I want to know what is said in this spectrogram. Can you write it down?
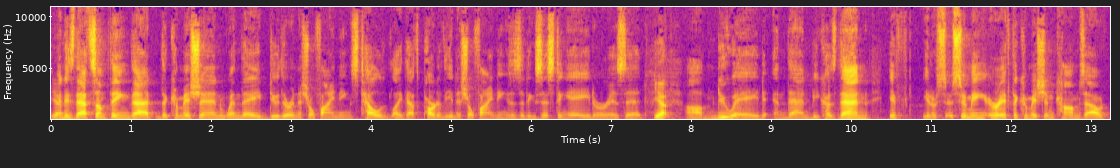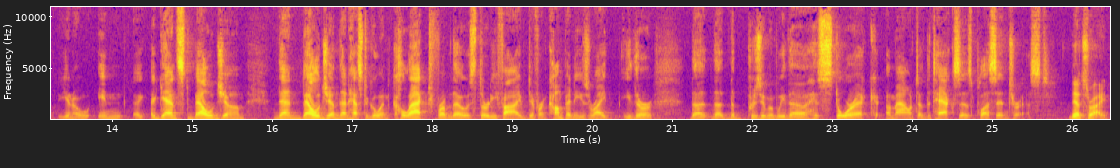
Yeah. And is that something that the commission, when they do their initial findings, tell like that's part of the initial findings? Is it existing aid or is it yeah. um, new aid? And then because then if you know, assuming or if the commission comes out, you know, in uh, against Belgium, then Belgium then has to go and collect from those 35 different companies, right? Either the, the, the presumably the historic amount of the taxes plus interest. That's right.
